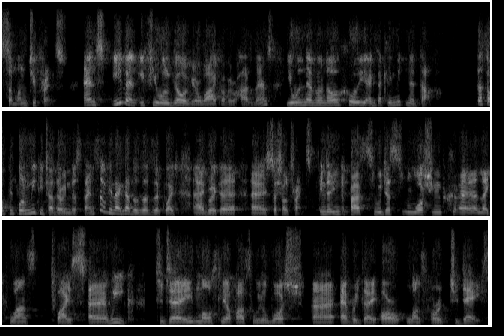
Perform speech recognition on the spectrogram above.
someone different. And even if you will go with your wife or your husband, you will never know who you exactly meet in a tub. That's how people meet each other in this time. Something like that was, a quite uh, great uh, uh, social trend. In the in the past, we just washing uh, like once, twice a week. Today, mostly of us will wash uh, every day or once for two days.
